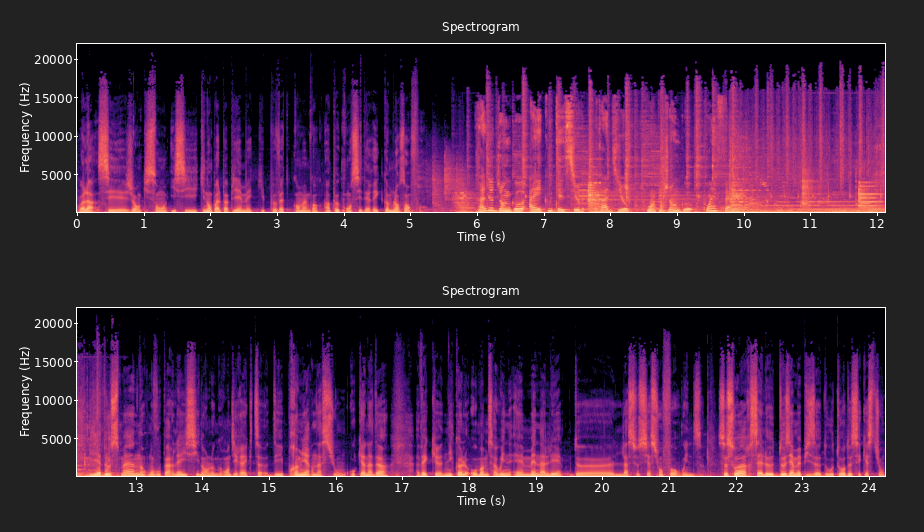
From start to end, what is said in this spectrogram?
voilà, ces gens qui sont ici, qui n'ont pas le papier, mais qui peuvent être quand même un peu considérés comme leurs enfants. Radio Django à écouter sur radio.django.fr. Il y a deux semaines, on vous parlait ici dans le grand direct des Premières Nations au Canada avec Nicole Obama-Sawin et Menale de l'association Four Winds. Ce soir, c'est le deuxième épisode autour de ces questions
